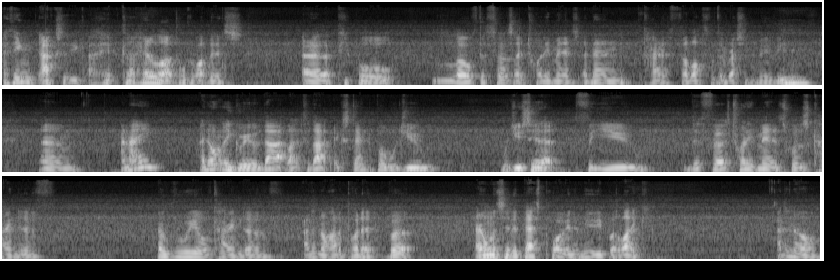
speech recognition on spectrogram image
I think actually I, 'cause I heard a lot of talk about this uh, that people loved the first like twenty minutes, and then kind of fell off with the rest of the movie. Mhm. Um, and I I don't agree with that like to that extent. But would you would you say that for you, the first twenty minutes was kind of a real kind of I don't know how to put it, but I don't want to say the best point in the movie, but like I don't know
